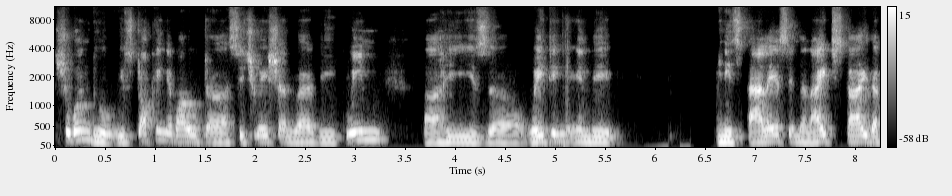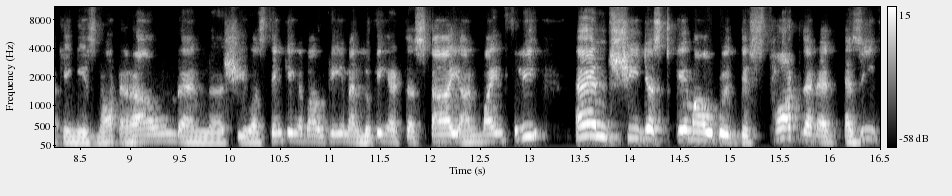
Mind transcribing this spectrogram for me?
Subandhu, is talking about a situation where the queen, uh, he is uh, waiting in the in his palace in the night sky. The king is not around, and uh, she was thinking about him and looking at the sky unmindfully. And she just came out with this thought that as if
